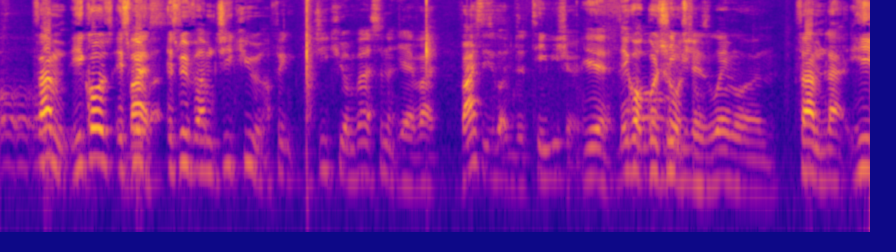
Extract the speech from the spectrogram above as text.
oh, oh. Fam, he goes. It's Vice. with it's with um GQ. I think GQ and Vice, isn't it? Yeah, Vice. Vice has got the TV show. Yeah, they got good TV shows. show way more. Um, Fam, like he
